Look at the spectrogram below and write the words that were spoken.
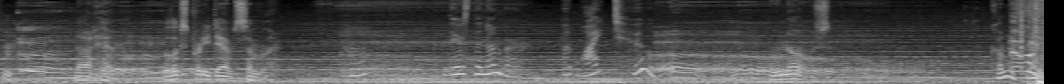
Hmm. Not him. But looks pretty damn similar. There's the number. But why two? Who knows? Come to uh, think.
